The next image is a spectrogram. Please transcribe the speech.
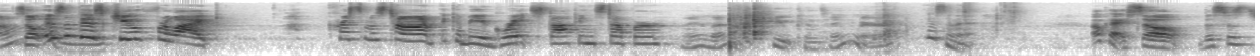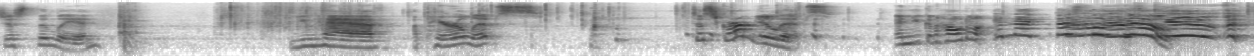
Oh. So isn't this cute for like Christmas time? It could be a great stocking stuffer, Yeah, that's a cute container. isn't it? Okay, so this is just the lid. You have a pair of lips to scrub your lips. And you can hold on. Isn't that, that's so cute?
